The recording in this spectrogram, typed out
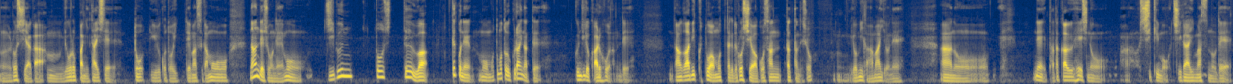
うん、ロシアが、うん、ヨーロッパに対してということを言ってますが、もう、なんでしょうね、もう自分としては、結構ね、もうもともとウクライナって軍事力ある方なんで、長引くとは思ってたけど、ロシアは誤算だったんでしょ、うん、読みが甘いよね。あのね戦う兵士の士気も違いますので、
